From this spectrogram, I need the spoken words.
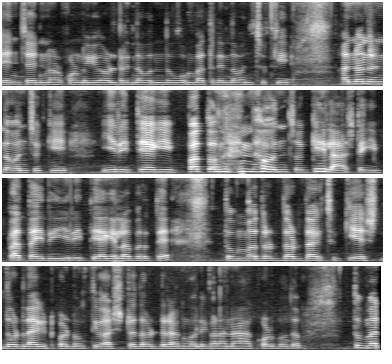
ಚೇಂಜ್ ಚೇಂಜ್ ಮಾಡಿಕೊಂಡು ಏಳರಿಂದ ಒಂದು, ಒಂಬತ್ತರಿಂದ ಒಂದು ಚುಕ್ಕಿ, ಹನ್ನೊಂದರಿಂದ ಒಂದು ಚುಕ್ಕಿ, ಈ ರೀತಿಯಾಗಿ ಇಪ್ಪತ್ತೊಂದರಿಂದ ಒಂದು ಚುಕ್ಕಿ, ಲಾಸ್ಟಿಗೆ ಇಪ್ಪತ್ತೈದು ಈ ರೀತಿಯಾಗೆಲ್ಲ ಬರುತ್ತೆ. ತುಂಬ ದೊಡ್ಡ ದೊಡ್ಡದಾಗಿ ಚುಕ್ಕಿ ಎಷ್ಟು ದೊಡ್ಡದಾಗಿ ಇಟ್ಕೊಂಡು ಹೋಗ್ತೀವೋ ಅಷ್ಟು ದೊಡ್ಡ ರಂಗೋಲಿಗಳನ್ನು ಹಾಕ್ಕೊಳ್ಬೋದು ತುಂಬಾ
